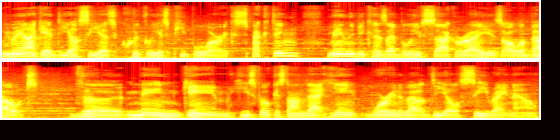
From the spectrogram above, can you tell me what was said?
we may not get DLC as quickly as people are expecting, mainly because I believe Sakurai is all about the main game. He's focused on that. He ain't worried about DLC right now.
